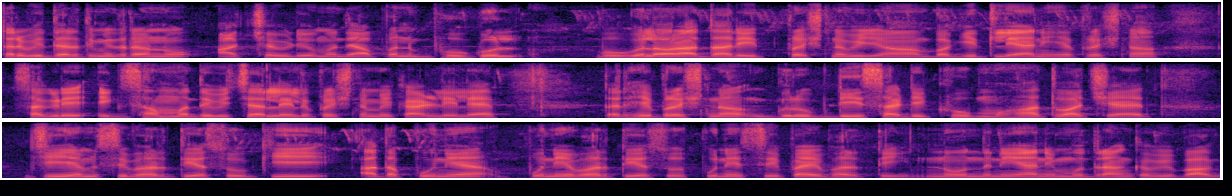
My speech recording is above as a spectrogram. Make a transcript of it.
तर विद्यार्थी मित्रांनो आजच्या व्हिडिओमध्ये आपण भूगोल भूगोलावर आधारित प्रश्न वि बघितले आणि हे प्रश्न सगळे एक्झाममध्ये विचारलेले प्रश्न मी काढलेले आहे तर हे प्रश्न ग्रुप डीसाठी खूप महत्त्वाचे आहेत. जी एम सी भरती असो की आता पुणे पुणे भरती असो पुणे सिपाई भरती नोंदणी आणि मुद्रांक विभाग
